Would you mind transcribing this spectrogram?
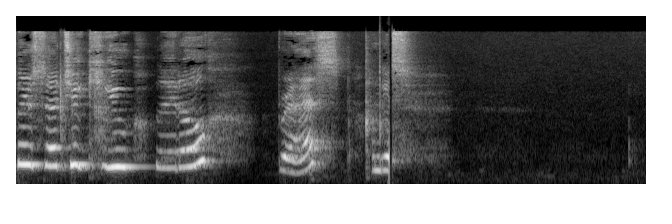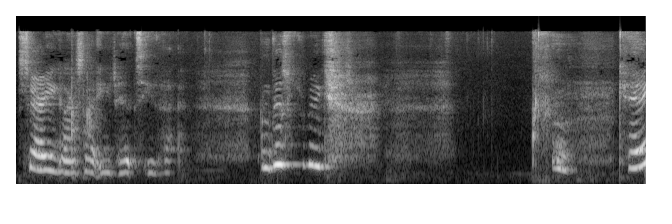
There's such a cute little breast. I'm gonna Sorry you guys that you didn't see that. I'm just making Okay.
